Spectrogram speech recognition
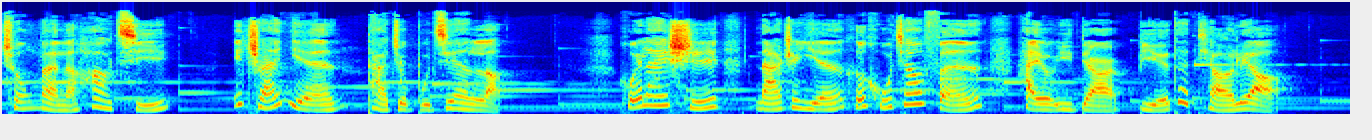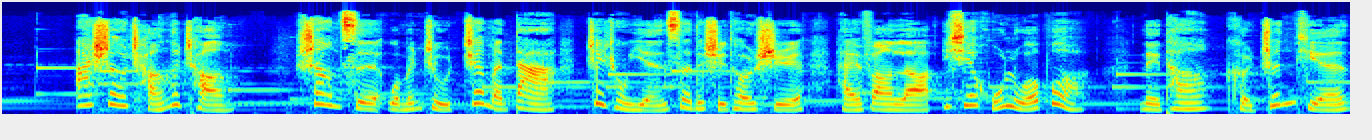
充满了好奇。一转眼，他就不见了。回来时，拿着盐和胡椒粉，还有一点别的调料。阿寿尝了尝。上次我们煮这么大、这种颜色的石头时，还放了一些胡萝卜，那汤可真甜。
